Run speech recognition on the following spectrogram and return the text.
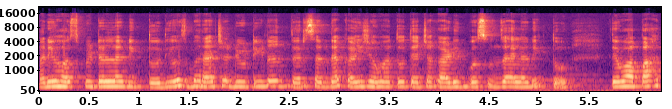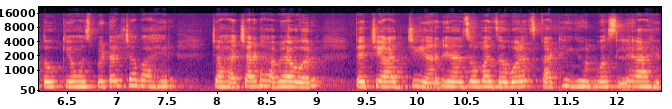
आणि हॉस्पिटलला निघतो. दिवसभराच्या ड्युटीनंतर संध्याकाळी जेव्हा तो त्याच्या गाडीत बसून जायला निघतो तेव्हा पाहतो की हॉस्पिटलच्या बाहेर चहाच्या ढाब्यावर त्याची आजी आणि आजोबा जवळच काठी घेऊन बसले आहेत.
